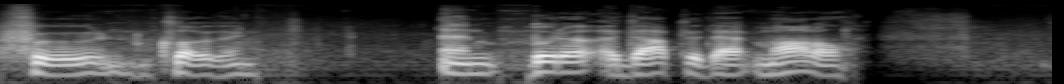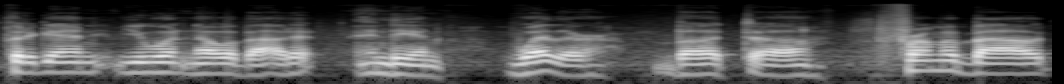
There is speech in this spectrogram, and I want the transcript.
food and clothing. And Buddha adopted that model. But again, you wouldn't know about it, Indian weather, but uh, from about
